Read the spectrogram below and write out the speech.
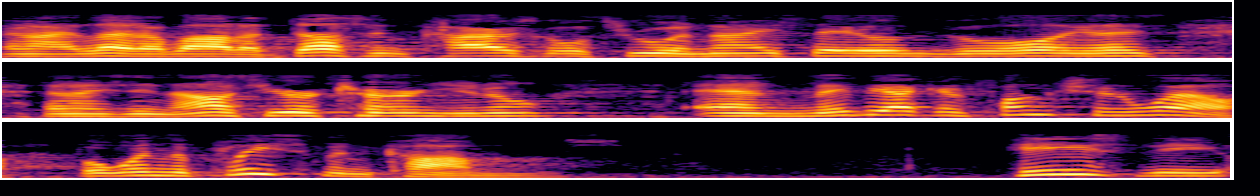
And I let about a dozen cars go through and I say, oh, and I said, now it's your turn, you know. And maybe I can function well. But when the policeman comes, he's the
